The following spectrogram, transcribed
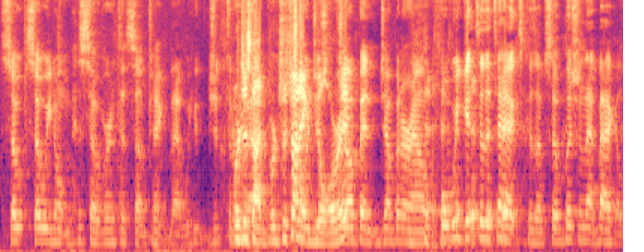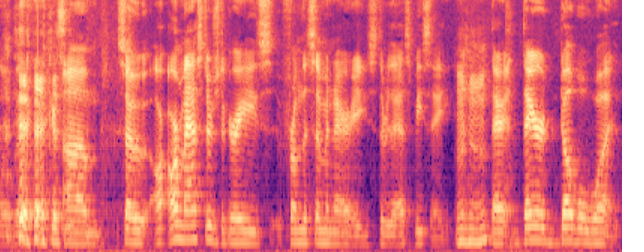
so so we don't miss over the subject that we j- threw we're just out. not we're just trying to We're just ignore it jumping jumping around before we get to the text because I'm still pushing that back a little bit. Um, so our, our master's degrees from the seminaries through the SBC, Mm-hmm. they're they're double what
